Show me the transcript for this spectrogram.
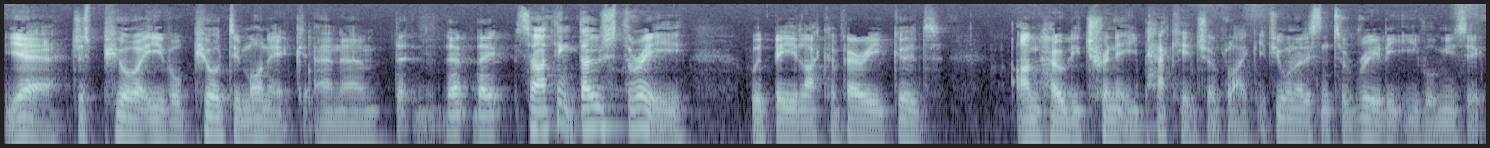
Yeah, just pure evil, pure demonic, and um, th- th- they. So I think those three would be like a very good unholy trinity package of like if you want to listen to really evil music,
